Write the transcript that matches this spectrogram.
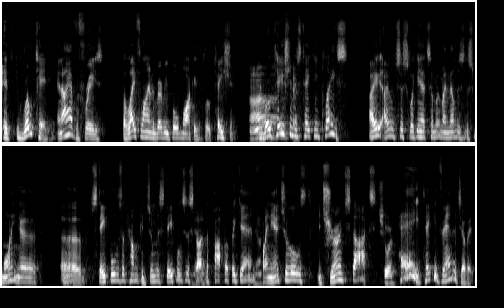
it rotating. And I have a phrase the lifeline of every bull market is rotation. Ah, And rotation okay. is taking place. I, I was just looking at some of my numbers this morning. Uh, uh, staples are coming, consumer staples are starting to pop up again, Yeah. financials, insurance stocks. Sure. Hey, take advantage of it.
